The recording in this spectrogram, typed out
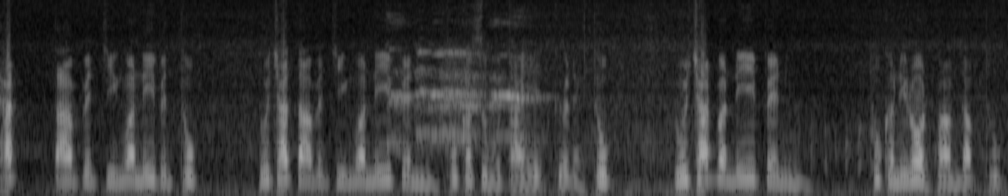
ชัดตามเป็นจริงว่านี้เป็นทุกข์รู้ชัดตามเป็นจริงว่านี้เป็นทุกขสมุทัยเหตุเกิดแห่งทุกข์รู้ชัดว่านี้เป็นทุกขนิโรธความดับทุกข์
